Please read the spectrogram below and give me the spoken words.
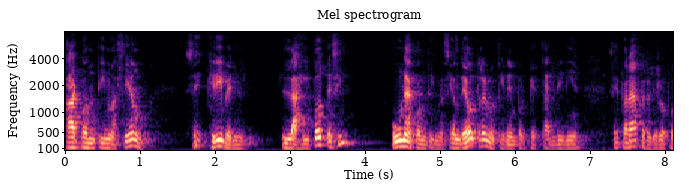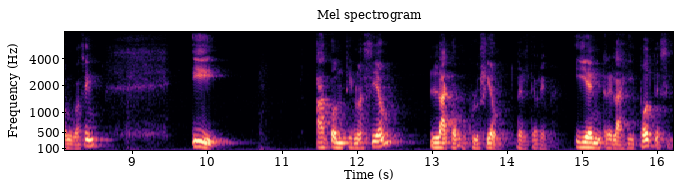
A continuación se escriben las hipótesis, una a continuación de otra, no tienen por qué estar en línea separada, pero yo lo pongo así. Y a continuación la conclusión del teorema. Y entre las hipótesis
